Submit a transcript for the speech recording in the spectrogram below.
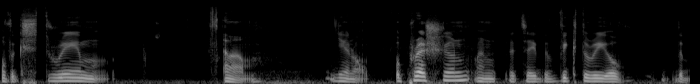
of extreme um, you know, oppression and let's say the victory of the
